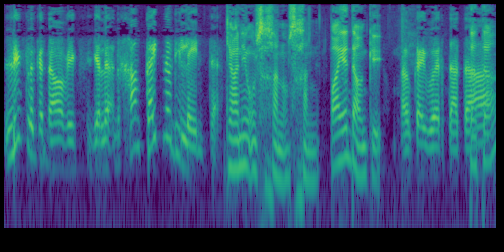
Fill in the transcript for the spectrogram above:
Lieflike naweek vir julle en gaan kyk nou die lente. Ja nee, ons gaan, ons gaan. Baie dankie. Okay, hoor tata. Tata.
